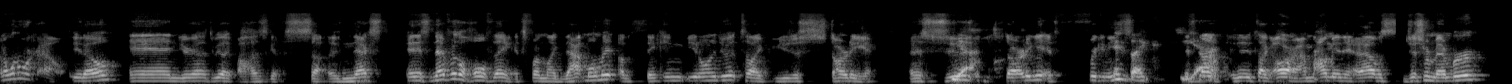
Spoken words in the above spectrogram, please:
I don't want to work out, you know? And you're gonna have to be like, oh, this is gonna suck. Next, and it's never the whole thing. It's from like that moment of thinking you don't want to do it to like you just starting it. And as soon Yeah. as you're starting it, it's freaking easy It's like it's yeah. done. It's like, all right, I'm, I'm in it. And I was just remember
